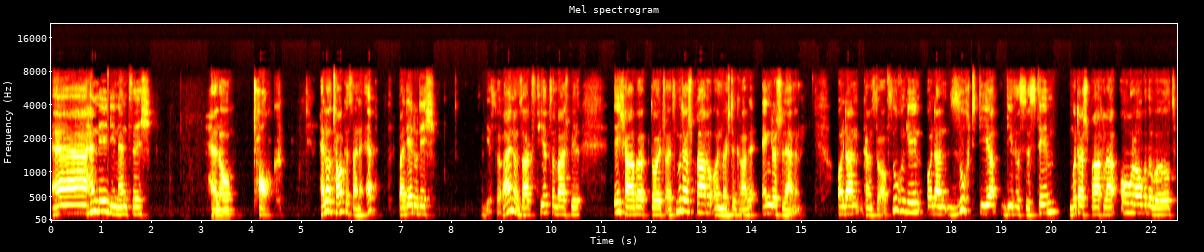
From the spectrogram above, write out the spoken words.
äh, Handy. Die nennt sich Hello Talk. Hello Talk ist eine App, bei der du dich, gehst du rein und sagst hier zum Beispiel, ich habe Deutsch als Muttersprache und möchte gerade Englisch lernen und dann kannst du auf Suchen gehen und dann sucht dir dieses System Muttersprachler all over the world.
